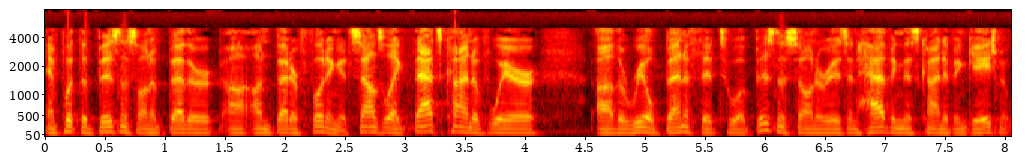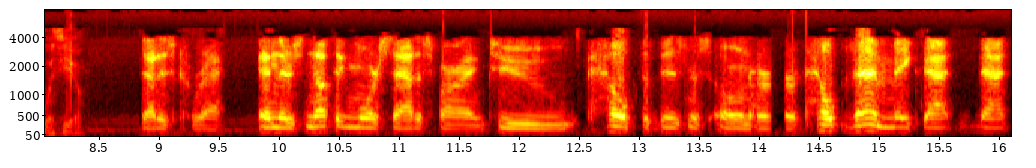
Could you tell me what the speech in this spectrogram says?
and put the business on a better uh, on better footing. It sounds like that's kind of where uh, the real benefit to a business owner is in having this kind of engagement with you. That is correct. And there's nothing more satisfying to help the business owner, help them make that, that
